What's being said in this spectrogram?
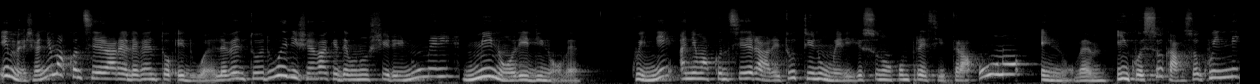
Invece andiamo a considerare l'evento E2. L'evento E2 diceva che devono uscire i numeri minori di 9. Quindi andiamo a considerare tutti i numeri che sono compresi tra 1 e 9. In questo caso quindi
